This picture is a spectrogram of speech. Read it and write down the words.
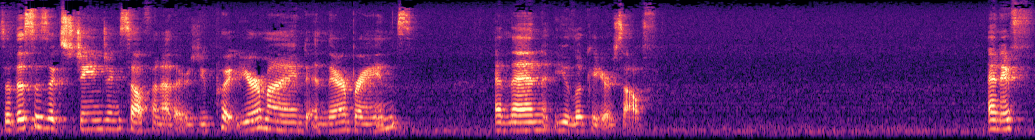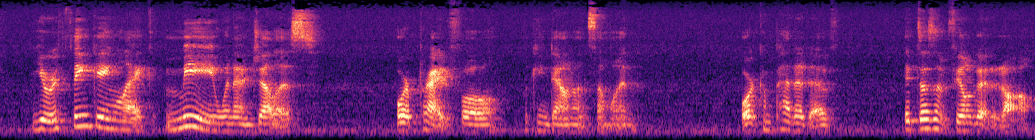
So, this is exchanging self and others. You put your mind in their brains, and then you look at yourself. And if you're thinking like me when I'm jealous or prideful, looking down on someone, or competitive, it doesn't feel good at all.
